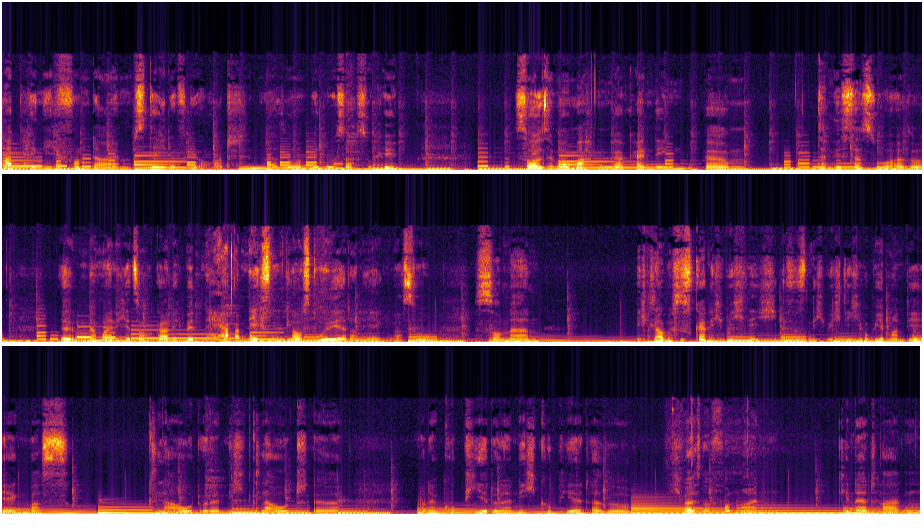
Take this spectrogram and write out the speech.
abhängig von deinem State of the Art. Also wenn du sagst, okay, soll sie mal machen, gar kein Ding, ähm, dann ist das so. Also äh, und da meine ich jetzt auch gar nicht mit, naja, beim nächsten klaust du dir dann irgendwas so, sondern ich glaube, es ist gar nicht wichtig. Es ist nicht wichtig, ob jemand dir irgendwas klaut oder nicht klaut äh, oder kopiert oder nicht kopiert. Also ich weiß noch von meinen Kindertagen,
